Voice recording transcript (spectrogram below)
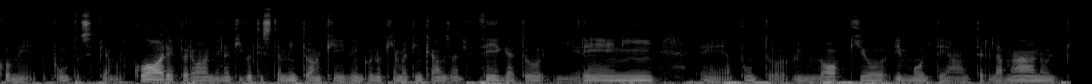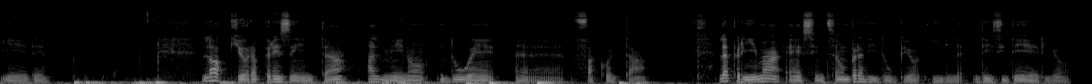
come appunto sappiamo il cuore, però nell'Antico Testamento anche vengono chiamati in causa il fegato, i reni, eh, appunto l'occhio e molte altre, la mano, il piede. L'occhio rappresenta almeno due eh, facoltà. La prima è senza ombra di dubbio il desiderio.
